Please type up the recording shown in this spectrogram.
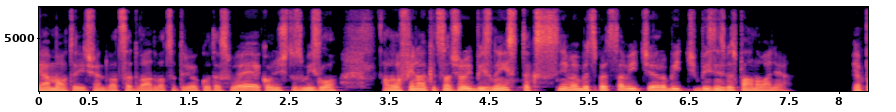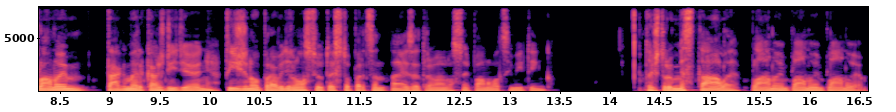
ja mal vtedy 22-23 rokov, tak svoje, konečne to zmizlo. Ale vo finále, keď som začal robiť biznis, tak si neviem vôbec predstaviť robiť biznis bez plánovania. Ja plánujem takmer každý deň, týždennou pravidelnosťou to je 100%, aj zajtra mám vlastne plánovací meeting. Takže to robíme stále. Plánujem, plánujem, plánujem.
